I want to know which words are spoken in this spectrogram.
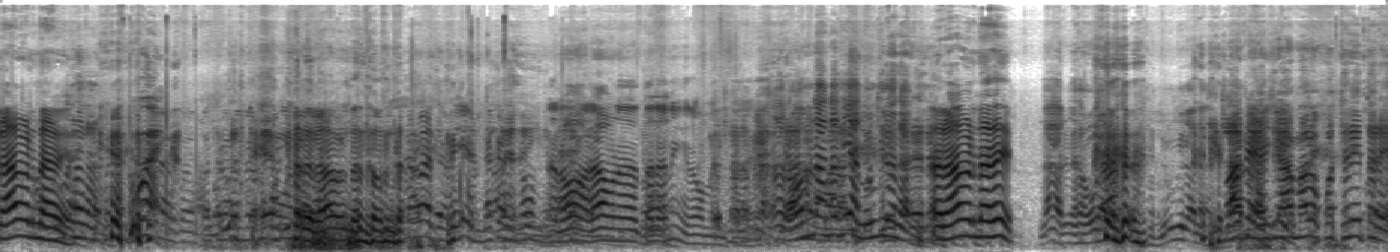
રાવણ ના આવે. રાવણ ના રોમ ના. રો- રાવણ તરે નહીં રોમ. રોમ ના ના આ રાવણ ના છે ના હવે નુંગરા ના અમારો પથ્થરે તરે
